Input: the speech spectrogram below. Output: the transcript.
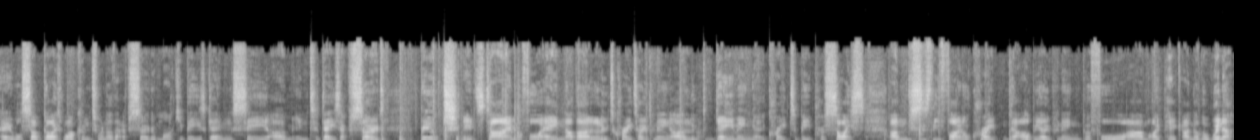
Hey, what's up, guys? Welcome to another episode of Marc-E-B's Gaming C. Um, in today's episode, it's time for another loot crate opening, a uh, loot gaming crate to be precise. Um, this is the final crate that I'll be opening before um, I pick another winner,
